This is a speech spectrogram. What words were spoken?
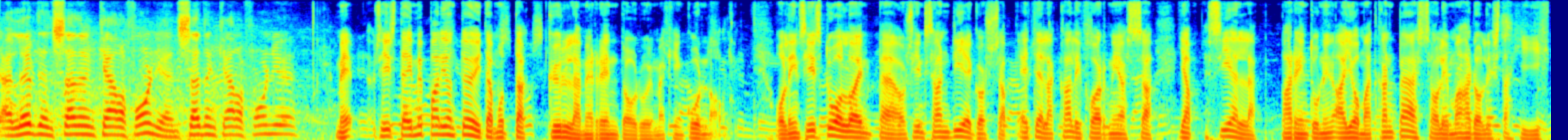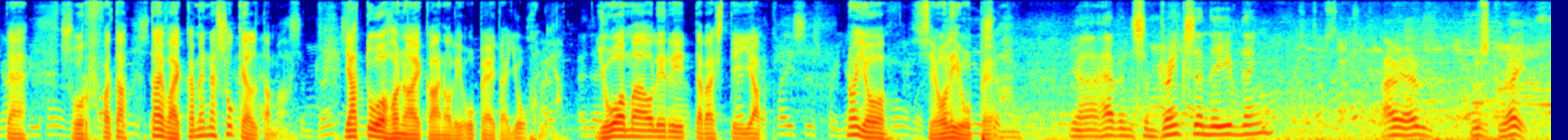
I lived in Southern California. In Southern California, Me siis teimme paljon töitä, mutta kyllä me rentouduimmekin kunnolla. Olin siis tuolloin pääosin San Diegossa, Etelä-Kaliforniassa, ja siellä parin tunnin ajomatkan päässä oli mahdollista hiihtää, surfata tai vaikka mennä sukeltamaan. Ja tuohon aikaan oli upeita juhlia. Juomaa oli riittävästi ja no joo, se oli upea. yeah, having some drinks in the evening. I, it, was, it was great.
